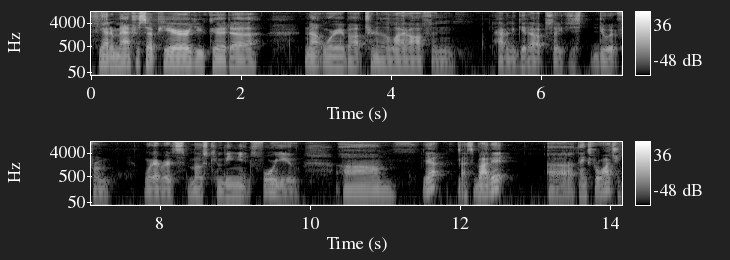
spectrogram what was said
if you had a mattress up here, you could uh, not worry about turning the light off and having to get up, so you can just do it from wherever it's most convenient for you. Um, yeah, that's about it. Uh, thanks for watching.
